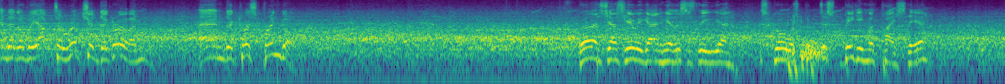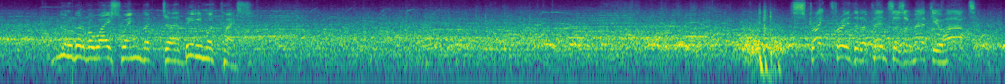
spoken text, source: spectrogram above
And it'll be up to Richard de Groen and Chris Pringle. Well, that's just here we go in here. This is the uh, score was just beating with pace there. A little bit of a way swing, but uh, beat him with pace. Straight through the defences of Matthew Hart.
